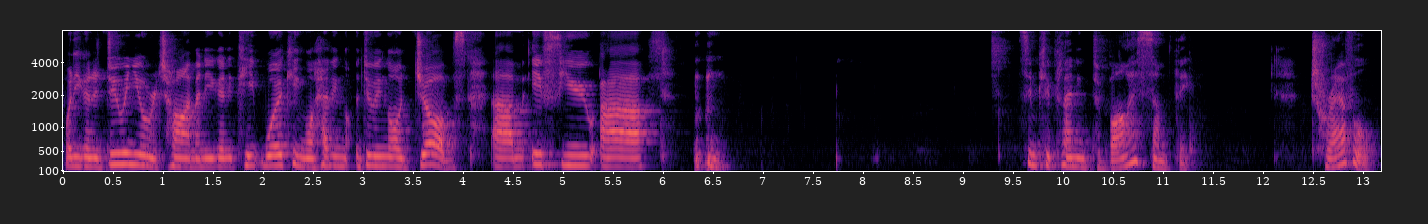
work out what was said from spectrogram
what are you going to do in your retirement? Are you going to keep working or having doing odd jobs? Um, if you are simply planning to buy something, travel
